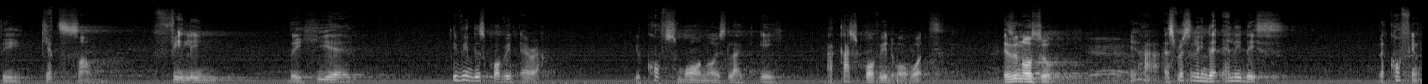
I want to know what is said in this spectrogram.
They get some feeling, they hear. Even this COVID era, you cough small noise like, hey, I catch COVID or what? Isn't also? Yeah, especially in the early days. The coughing.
